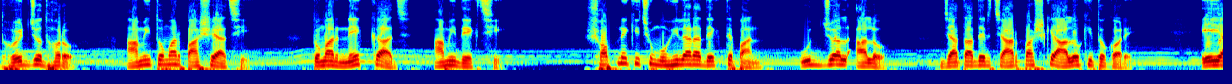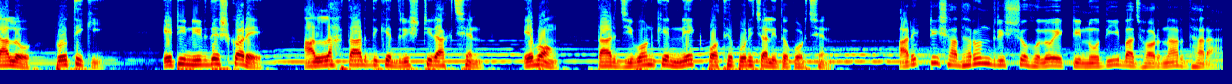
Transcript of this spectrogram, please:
ধৈর্য ধরো, আমি তোমার পাশে আছি। তোমার নেক কাজ আমি দেখছি। স্বপ্নে কিছু মহিলারা দেখতে পান উজ্জ্বল আলো যা তাদের চারপাশকে আলোকিত করে। এই আলো প্রতীকী। এটি নির্দেশ করে আল্লাহ তার দিকে দৃষ্টি রাখছেন এবং তার জীবনকে নেক পথে পরিচালিত করছেন। আরেকটি সাধারণ দৃশ্য হল একটি নদী বা ঝর্ণার ধারা,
